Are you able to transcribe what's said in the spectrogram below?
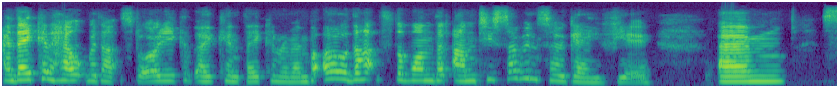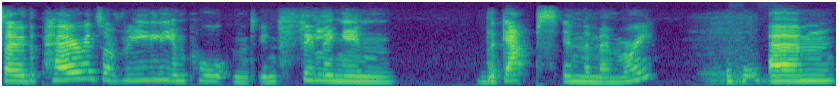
and they can help with that story. They can they can remember oh that's the one that auntie so and so gave you. Um, so the parents are really important in filling in the gaps in the memory. Mm-hmm. um,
